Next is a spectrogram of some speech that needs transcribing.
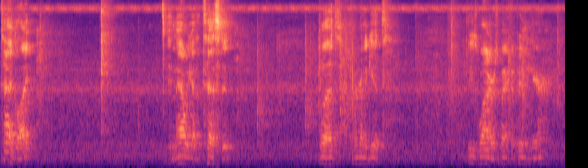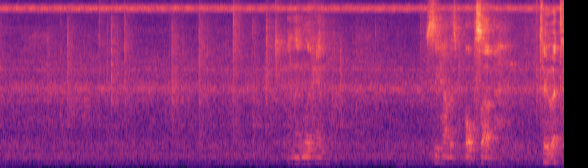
tag light. And now we got to test it. But we're going to get these wires back up in here. And look and see how this bolts up to it.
